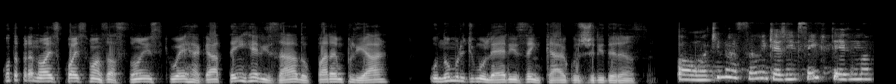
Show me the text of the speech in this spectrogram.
conta para nós quais são as ações que o RH tem realizado para ampliar o número de mulheres em cargos de liderança. Bom, aqui na Sankia a gente sempre teve uma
